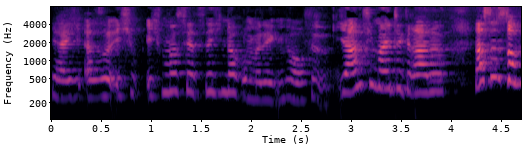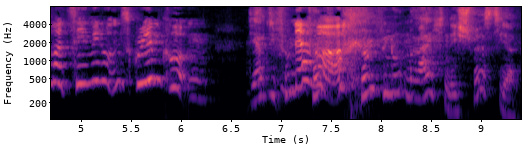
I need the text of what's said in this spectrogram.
Ja, ich, also ich, ich muss jetzt nicht noch unbedingt einen Horrorfilm. Janzi meinte gerade, lass uns doch mal 10 Minuten Scream gucken. Ja, die fünf, Never. fünf, fünf Minuten reichen, ich schwör's dir.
